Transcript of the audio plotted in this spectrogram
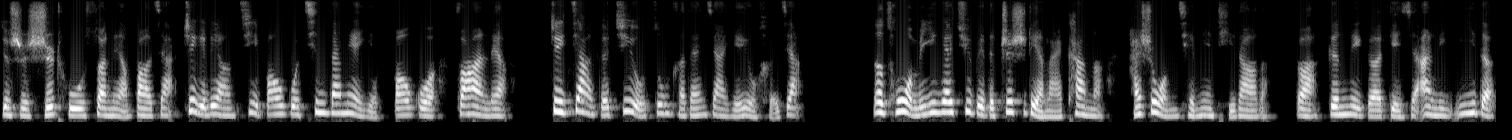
就是识图算量报价。这个量既包括清单量，也包括方案量。这价格既有综合单价，也有合价。那从我们应该具备的知识点来看呢，还是我们前面提到的，对吧？跟那个典型案例一的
